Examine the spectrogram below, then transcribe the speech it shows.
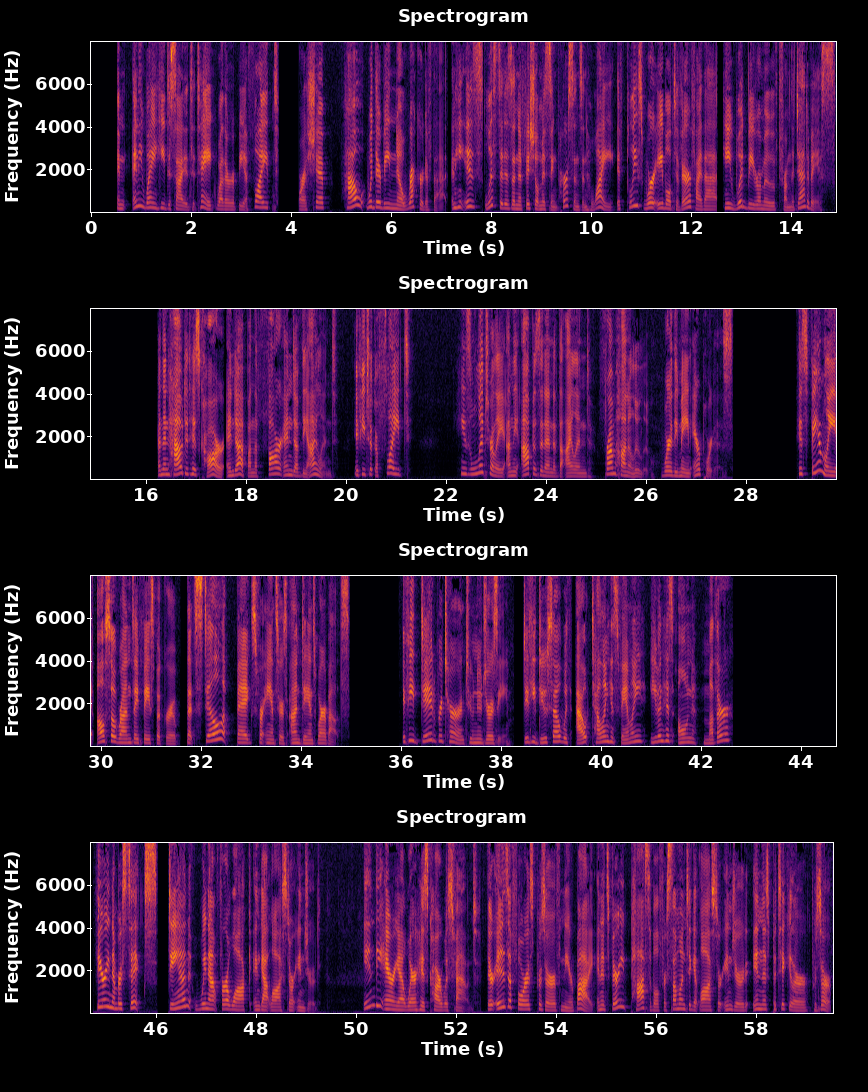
And any way he decided to take, whether it be a flight or a ship, how would there be no record of that? And he is listed as an official missing persons in Hawaii. If police were able to verify that, he would be removed from the database. And then how did his car end up on the far end of the island? If he took a flight, he's literally on the opposite end of the island from Honolulu, where the main airport is. His family also runs a Facebook group that still begs for answers on Dan's whereabouts. If he did return to New Jersey, did he do so without telling his family, even his own mother? Theory number six Dan went out for a walk and got lost or injured. In the area where his car was found, there is a forest preserve nearby, and it's very possible for someone to get lost or injured in this particular preserve.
